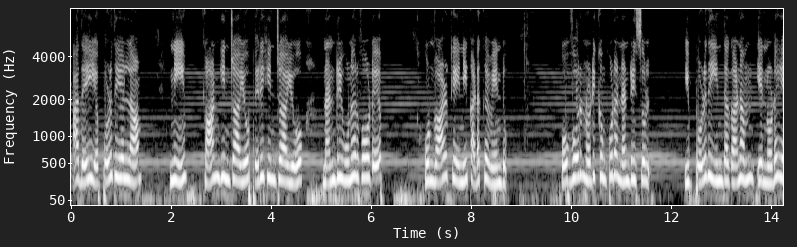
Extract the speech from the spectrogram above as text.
அதை எப்பொழுது எல்லாம் நீ காண்கின்றாயோ பெறுகின்றாயோ நன்றி உணர்வோடு உன் வாழ்க்கையை நீ கடக்க வேண்டும். ஒவ்வொரு நொடிக்கும் கூட நன்றி சொல். இப்பொழுது இந்த கணம் என்னுடைய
